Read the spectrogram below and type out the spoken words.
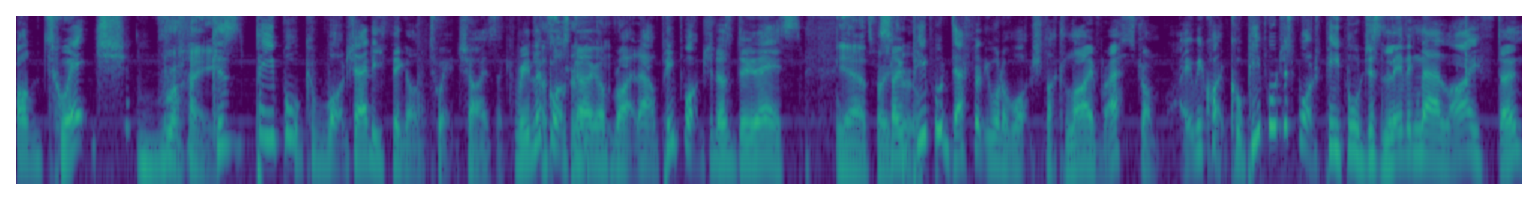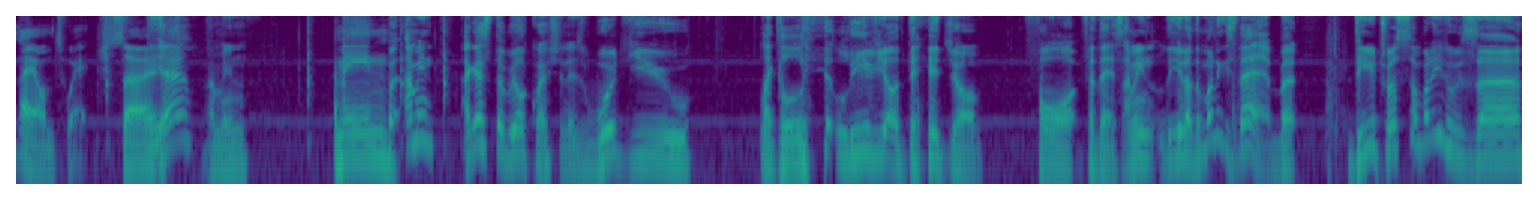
on Twitch. right. Because people can watch anything on Twitch, Isaac. I mean, look That's what's true, going on right now. People watching us do this. Yeah, it's very So true. people definitely want to watch like a live restaurant. Right? It'd be quite cool. People just watch people just living their life, don't they, on Twitch? So yeah, I mean, I mean, but I mean, I guess the real question is, would you like leave your day job for for this? I mean, you know, the money's there, but do you trust somebody who's uh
